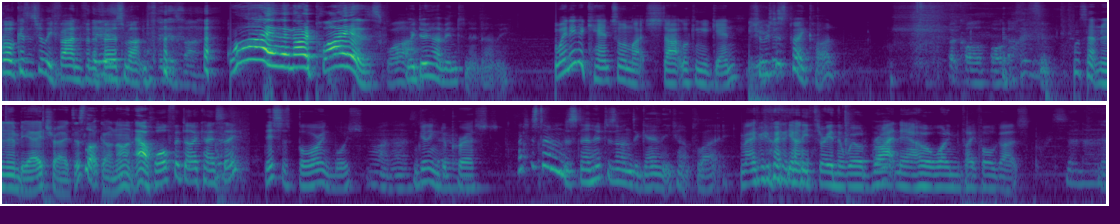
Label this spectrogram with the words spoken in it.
Well, because it's really fun for the first month. It is fun. Why are there no players? Why? We do have internet, don't we? Do we need to cancel and like start looking again? Should we just play COD? But call for guys. What's happening in NBA trades? There's a lot going on. Al Horford to OKC. This is boring, boys. Oh, no. I'm getting depressed. I just don't understand who designs a game that you can't play. Maybe we're the only three in the world right now who are wanting to play Fall Guys. No,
